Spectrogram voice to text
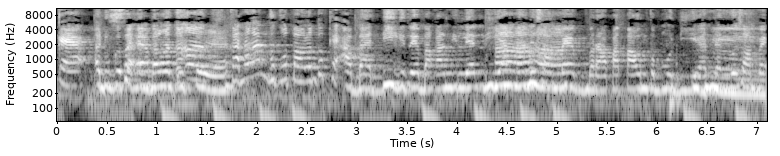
kayak aduh gue pengen banget itu Ah, ya. karena kan buku tahunan tuh kayak abadi gitu ya bakalan dilihat-lihat Ah, nanti ah. sampai berapa tahun kemudian dan gue sampai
